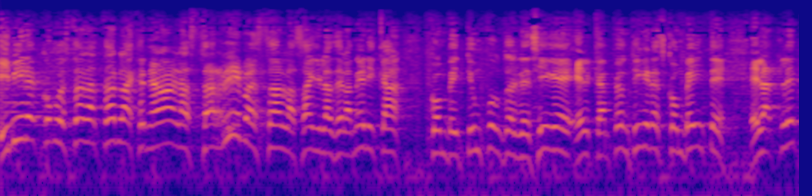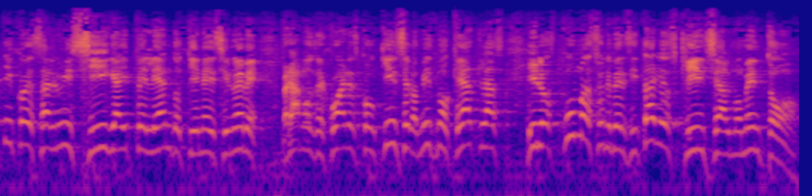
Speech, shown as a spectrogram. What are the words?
Y mire cómo está la tabla general. Hasta arriba están las Águilas del América con 21 puntos. Le sigue el campeón Tigres con 20. El Atlético de San Luis sigue ahí peleando, tiene 19. Bravos de Juárez con 15, lo mismo que Atlas. Y los Pumas Universitarios 15 al momento.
